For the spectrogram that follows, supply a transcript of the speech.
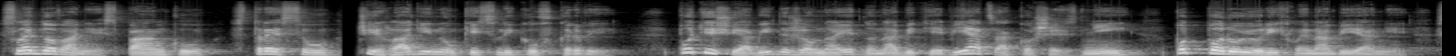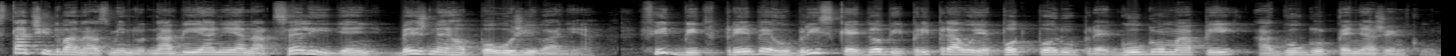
sledovanie spánku, stresu či hladinu kyslíku v krvi. Potešia výdržou na jedno nabitie viac ako 6 dní, podporujú rýchle nabíjanie. Stačí 12 minút nabíjania na celý deň bežného používania. Fitbit v priebehu blízkej doby pripravuje podporu pre Google Mapy a Google peňaženku.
